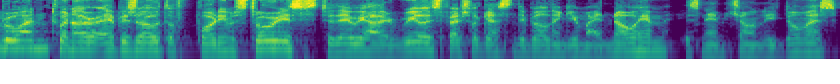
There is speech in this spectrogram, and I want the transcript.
everyone, to another episode of Podium Stories. Today we have a really special guest in the building. You might know him. His name's John Lee Dumas.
